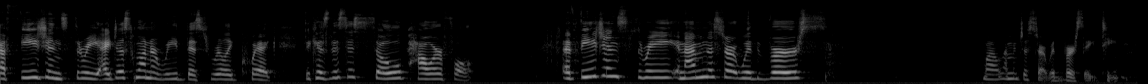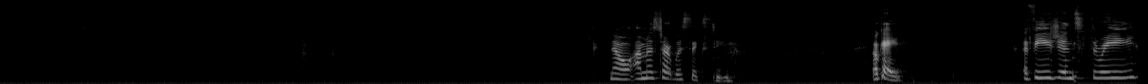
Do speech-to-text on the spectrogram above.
Ephesians 3. I just want to read this really quick because this is so powerful. Ephesians 3, and I'm going to start with verse, well, let me just start with verse 18. No, I'm going to start with 16. Okay. Ephesians 3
